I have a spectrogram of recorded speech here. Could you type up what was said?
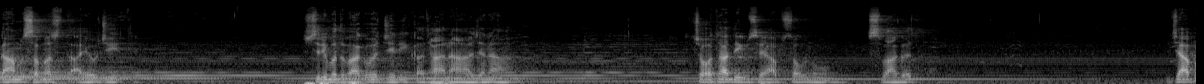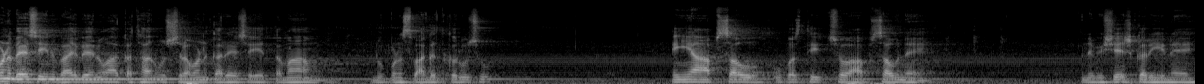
ગામ સમસ્ત આયોજિત શ્રીમદ ભાગવતજીની કથાના આજના ચોથા દિવસે આપ સૌનું સ્વાગત જ્યાં પણ બેસીને ભાઈ બહેનો આ કથાનું શ્રવણ કરે છે એ તમામનું પણ સ્વાગત કરું છું. અહીંયા આપ સૌ ઉપસ્થિત છો, આપ સૌને અને વિશેષ કરીને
